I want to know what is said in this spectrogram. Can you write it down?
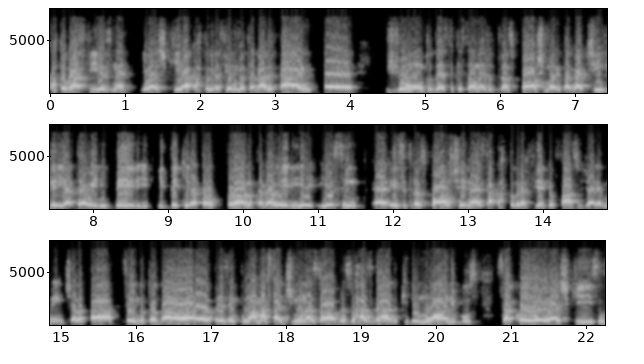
cartografias, né? Eu acho que a cartografia no meu trabalho está é, junto dessa questão né, do transporte, mora em Taguatinga, ir até o NB e, e ter que ir até o plano para a galeria. E assim, é, esse transporte, né, essa cartografia que eu faço diariamente, ela tá sendo toda hora, por exemplo, um amassadinho nas obras, o rasgado que deu no ônibus, sacou? Eu acho que isso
